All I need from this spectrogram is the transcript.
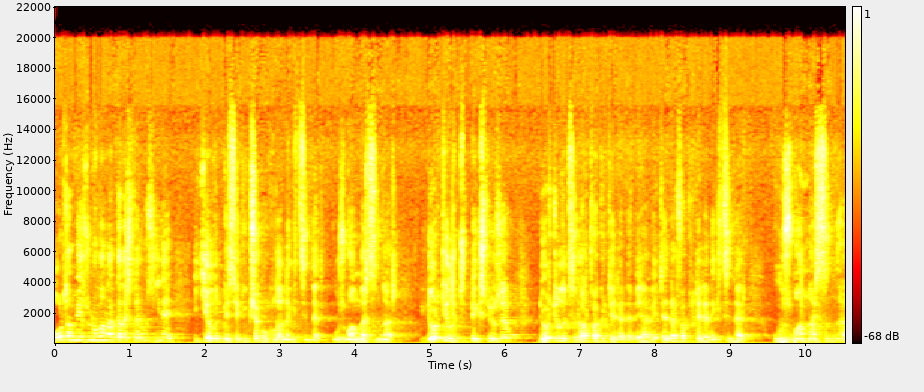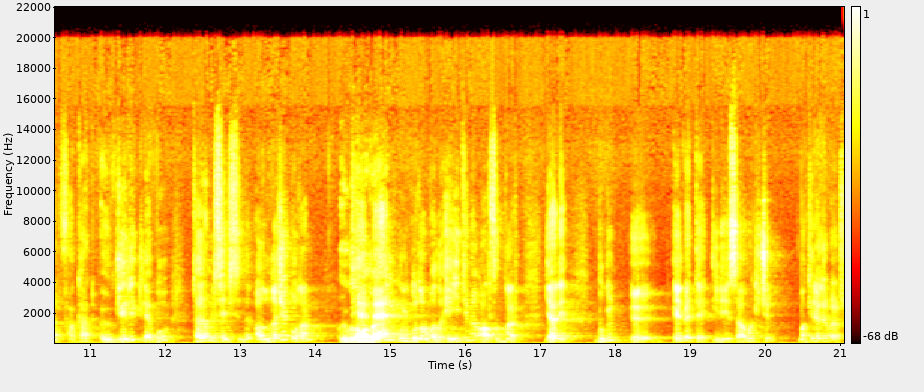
Oradan mezun olan arkadaşlarımız yine 2 yıllık meslek yüksek okullarına gitsinler, uzmanlaşsınlar. 4 yıllık gitmek istiyorsa 4 yıllık ziraat fakültelerine veya veteriner fakültelerine gitsinler, uzmanlaşsınlar. Fakat öncelikle bu tarım lisesinden alınacak olan Uygulamalı. temel uygulamalı eğitimi alsınlar. Yani bugün e, elbette ineği sağmak için makineler var.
